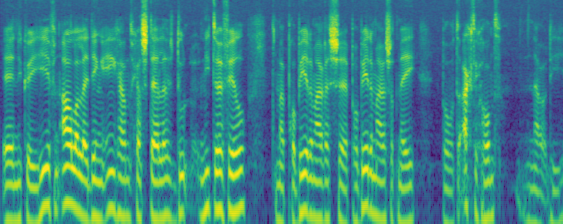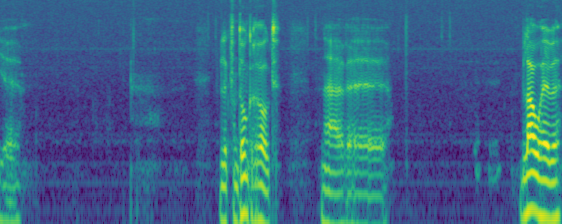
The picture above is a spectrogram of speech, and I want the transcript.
En nu kun je hier van allerlei dingen in gaan, stellen. Doe niet te veel, maar probeer er maar eens, uh, probeer er maar eens wat mee. Bijvoorbeeld de achtergrond. Nou, die wil ik van donkerrood naar blauw hebben.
